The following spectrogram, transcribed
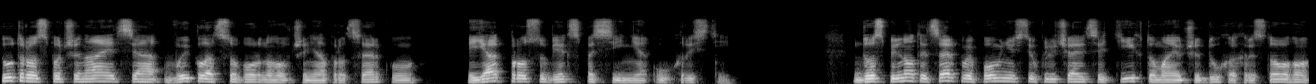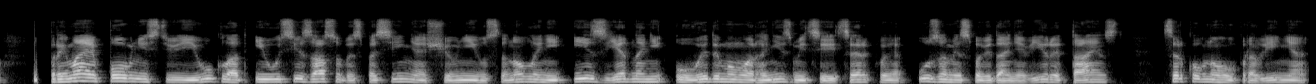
Тут розпочинається виклад соборного вчення про церкву як про суб'єкт спасіння у Христі. До спільноти церкви повністю включаються ті, хто, маючи Духа Христового, приймає повністю її уклад і усі засоби спасіння, що в ній установлені, і з'єднані у видимому організмі цієї церкви у замісповідання віри, таїнств, церковного управління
